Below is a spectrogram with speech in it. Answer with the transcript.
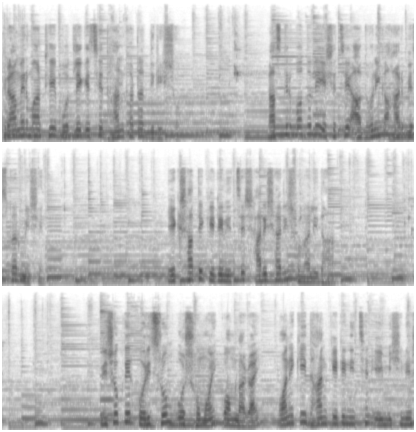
গ্রামের মাঠে বদলে গেছে ধান কাটার দৃশ্য। রাস্তার বদলে এসেছে আধুনিক হারভেস্টার মেশিন। একসাথে কেটে নিচ্ছে সারি সারি সোনালি ধান। কৃষকের পরিশ্রম ও সময় কম লাগায় অনেকেই ধান কেটে নিচ্ছেন এই মেশিনের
